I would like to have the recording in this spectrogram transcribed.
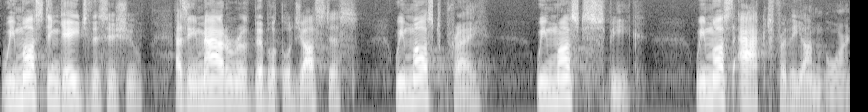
We must engage this issue as a matter of biblical justice. We must pray. We must speak. We must act for the unborn.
